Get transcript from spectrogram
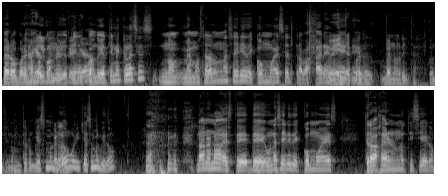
Pero, por ¿Hay ejemplo, cuando yo, tenía, ya? cuando yo tenía clases, no, me mostraron una serie de cómo es el trabajar en... Güey, ¿te en- acuerdas? en- Bueno, ahorita, me continúa. interrumpí, ya se me olvidó, güey, ya se me olvidó. no, no, no, este, de una serie de cómo es trabajar en un noticiero.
